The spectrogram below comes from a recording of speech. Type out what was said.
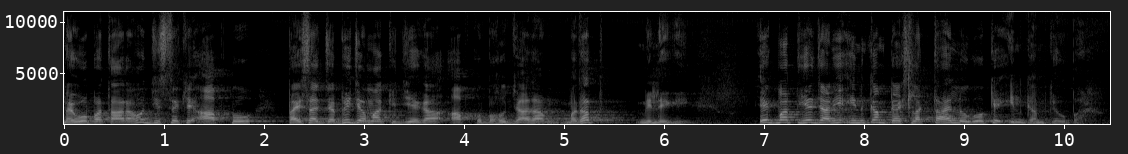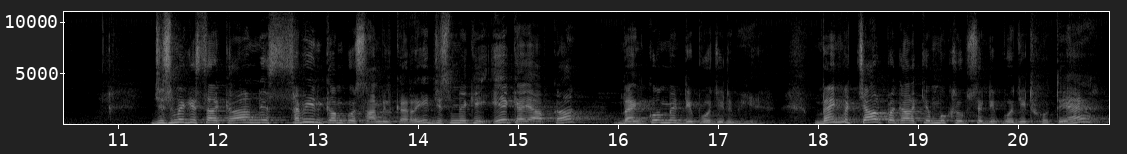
मैं वो बता रहा हूँ, जिससे कि आपको पैसा जब भी जमा कीजिएगा, आपको बहुत ज़्यादा मदद मिलेगी। एक बात ये जानिए इनकम टैक्स लगता है लोगों के इनकम के ऊपर, जिसमें कि सरकार ने सभी इनकम को शामिल कर रही है, जिसमें कि एक है आपका बैंकों में डिपॉजिट भी है। बैंक में चार प्रकार के मुख्य रूप से डिपॉजिट होते हैं।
